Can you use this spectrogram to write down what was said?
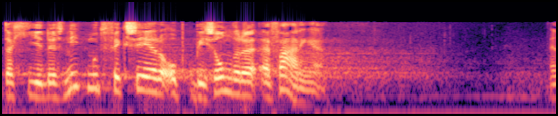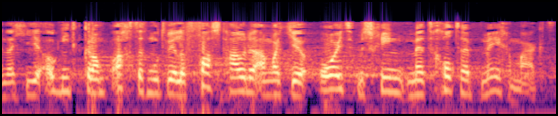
dat je je dus niet moet fixeren op bijzondere ervaringen. En dat je je ook niet krampachtig moet willen vasthouden aan wat je ooit misschien met God hebt meegemaakt.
